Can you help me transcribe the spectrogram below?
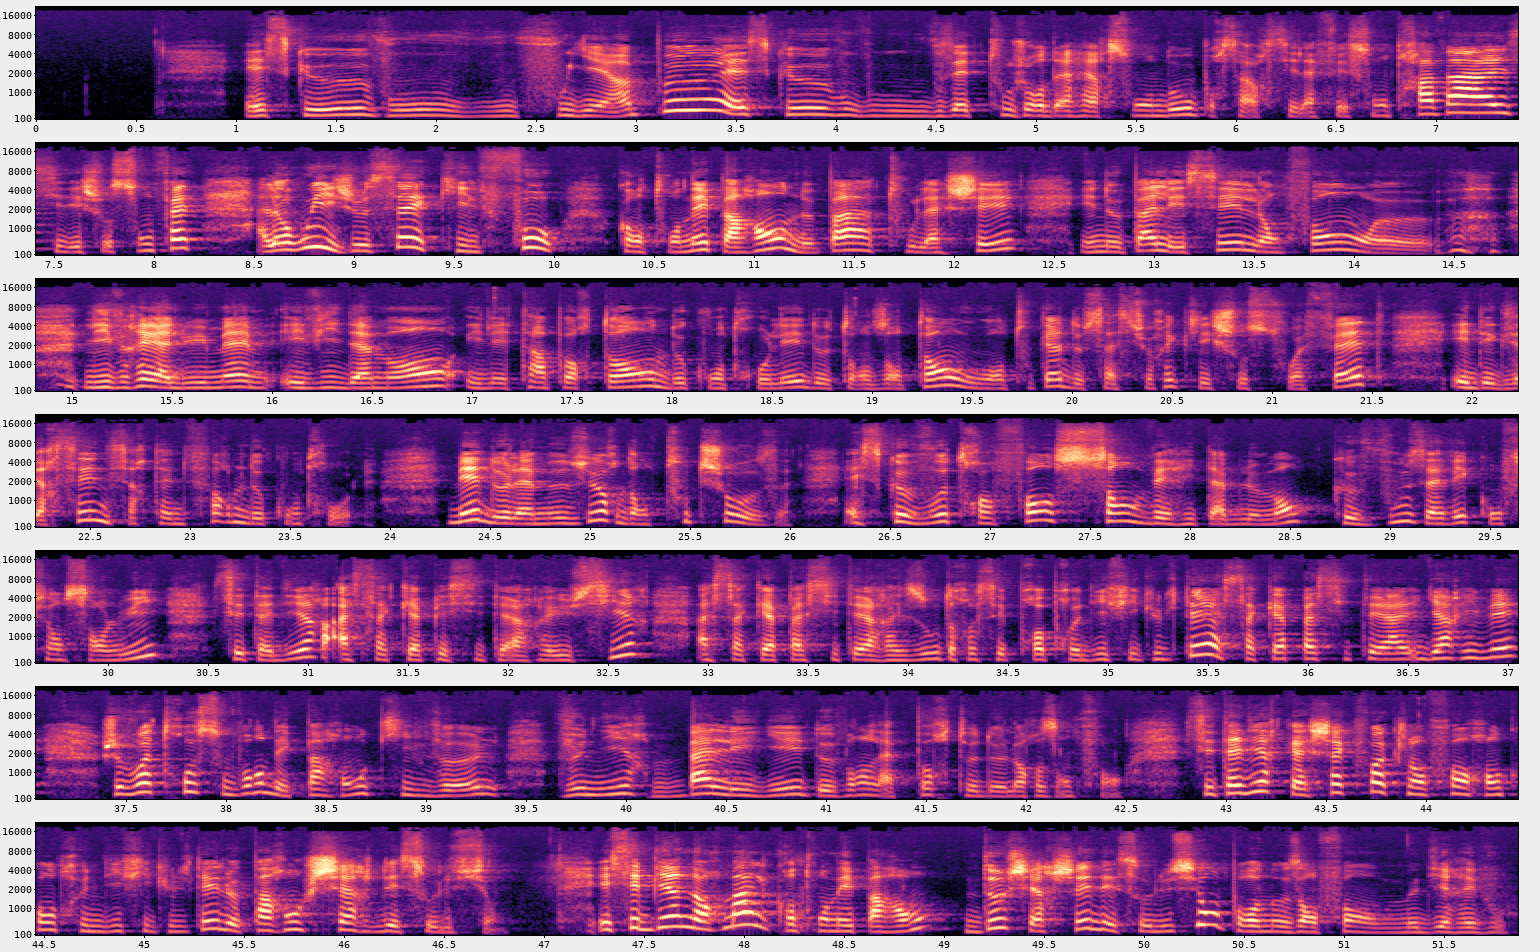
Est-ce que vous, vous fouillez un peu? Est-ce que vous, êtes toujours derrière son dos pour savoir s'il a fait son travail, si les choses sont faites? Alors oui, je sais qu'il faut, quand on est parent, ne pas tout lâcher et ne pas laisser l'enfant euh, livré à lui-même. Évidemment, il est important de contrôler de temps en temps, ou en tout cas de s'assurer que les choses soient faites et d'exercer une certaine forme de contrôle. Mais de la mesure dans toute chose. Est-ce que votre enfant sent véritablement que vous avez confiance en lui, c'est-à-dire à sa capacité à réussir, à sa capacité à résoudre ses propres difficultés, à sa capacité à y arriver. Je vois trop souvent des parents qui veulent venir balayer devant la porte de leurs enfants. C'est-à-dire qu'à chaque fois que l'enfant rencontre une difficulté, le parent cherche des solutions. Et c'est bien normal quand on est parent de chercher des solutions pour nos enfants, me direz-vous.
